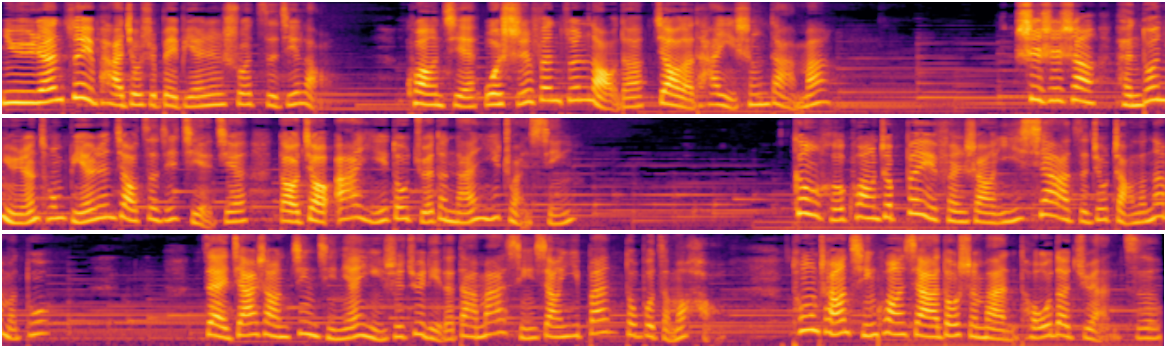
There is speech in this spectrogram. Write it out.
女人最怕就是被别人说自己老，况且我十分尊老的叫了她一声大妈。事实上，很多女人从别人叫自己姐姐到叫阿姨，都觉得难以转型。更何况这辈分上一下子就长了那么多，再加上近几年影视剧里的大妈形象一般都不怎么好，通常情况下都是满头的卷子，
